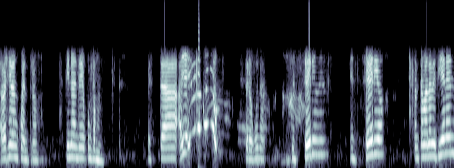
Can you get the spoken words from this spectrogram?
A ver si la encuentro. Espina de Está... ¡Ay, ay! Pero puta, ¿en serio, ¿En serio? ¿Tanta mala me tienen?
